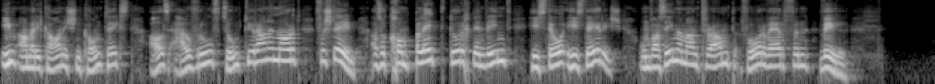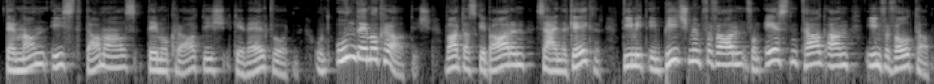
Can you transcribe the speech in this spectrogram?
im amerikanischen Kontext als Aufruf zum Tyrannenmord verstehen. Also komplett durch den Wind hysterisch. Und was immer man Trump vorwerfen will, der Mann ist damals demokratisch gewählt worden. Und undemokratisch war das Gebaren seiner Gegner, die mit Impeachment-Verfahren vom ersten Tag an ihn verfolgt haben,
